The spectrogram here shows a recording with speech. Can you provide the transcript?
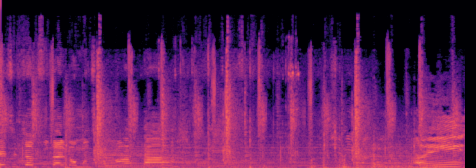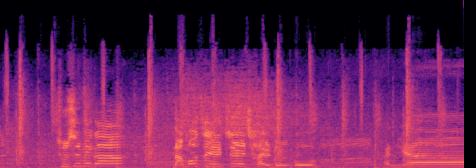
덕분에 진짜 두 달 너무 잘 놀았다. 아이, 조심히 가. 나머지 일주일 잘 놀고. 안녕.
